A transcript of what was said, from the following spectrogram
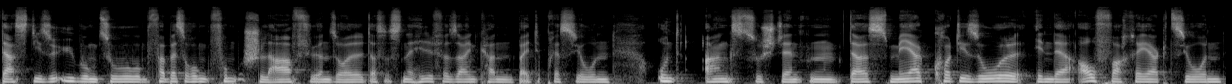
dass diese Übung zu Verbesserung vom Schlaf führen soll, dass es eine Hilfe sein kann bei Depressionen und Angstzuständen, dass mehr Cortisol in der Aufwachreaktion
